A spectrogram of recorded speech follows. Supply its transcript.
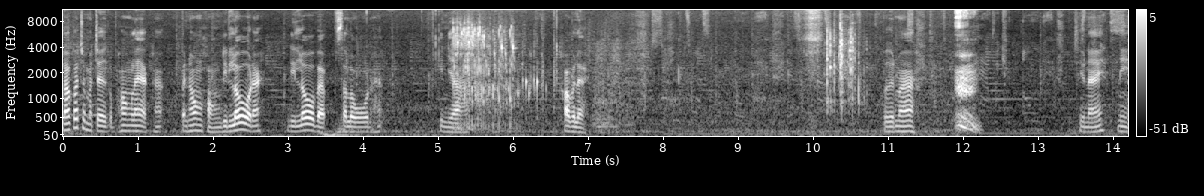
เราก็จะมาเจอกับห้องแรกฮะ เป็นห้องของดิโลนะ ดิโลแบบสโลนะฮะ กินยา เข้าไปเลย เปิดมา อยู่ไหน นี่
